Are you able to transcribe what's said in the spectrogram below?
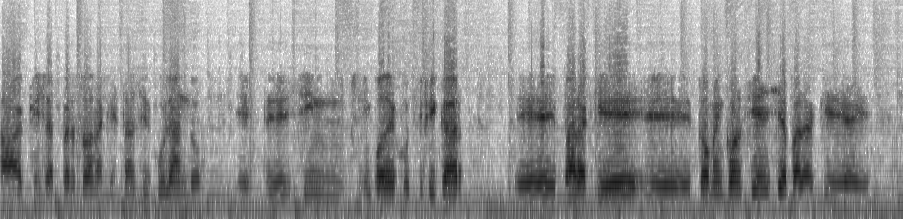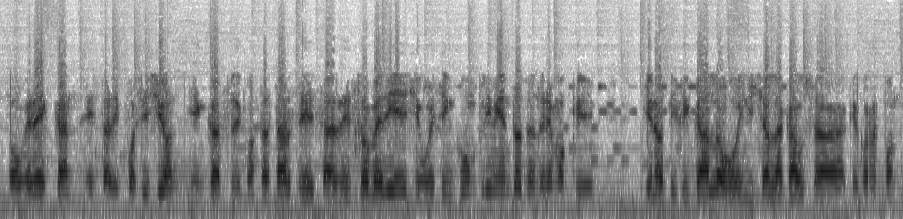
a aquellas personas que están circulando este, sin, sin poder justificar eh, para que eh, tomen conciencia, para que eh, obedezcan esta disposición y en caso de constatarse esa desobediencia o ese incumplimiento tendremos que, que notificarlo o iniciar la causa que corresponda.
